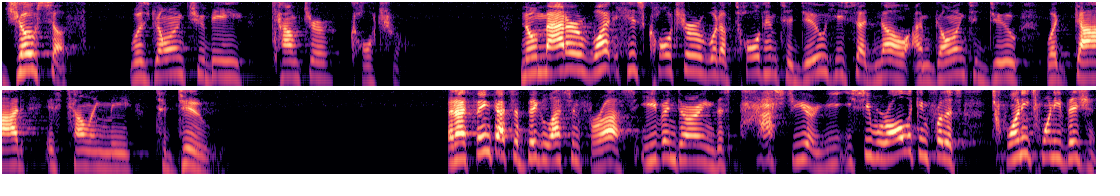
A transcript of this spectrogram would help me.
Joseph was going to be countercultural. No matter what his culture would have told him to do, he said, No, I'm going to do what God is telling me to do. And I think that's a big lesson for us, even during this past year. You, see, we're all looking for this 2020 vision.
